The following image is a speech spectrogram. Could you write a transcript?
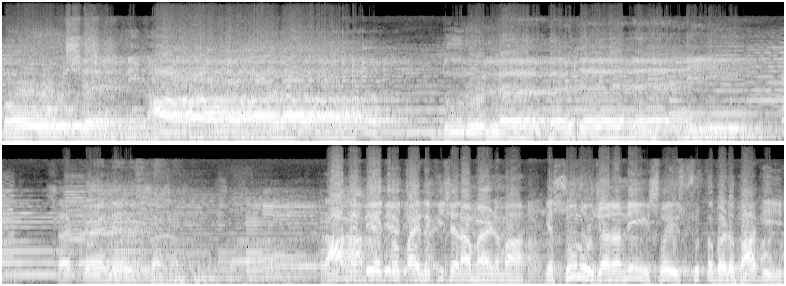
તોષ નિહારા દુર્લભ જનની સકલ રામે બે ચોપાઈ લખી છે રામાયણમાં કે સુનું જનની સોય સુત બળ ભાગી.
